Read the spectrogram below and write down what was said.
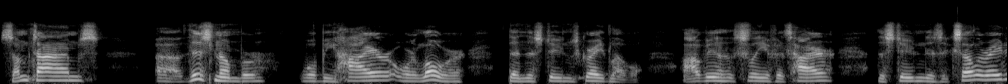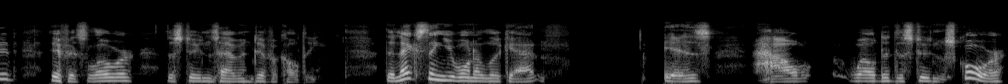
Sometimes uh, this number will be higher or lower than the student's grade level. Obviously, if it's higher, the student is accelerated. If it's lower, the student's having difficulty. The next thing you want to look at is how well did the student score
